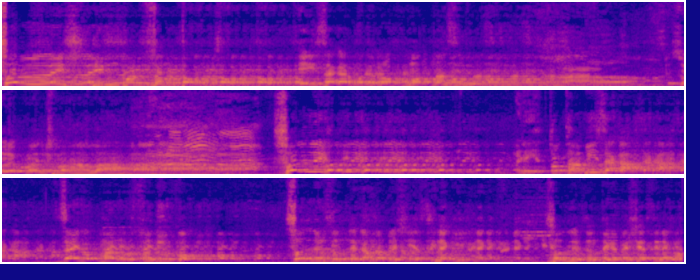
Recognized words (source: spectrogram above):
চল্লিশ দিন পর্যন্ত এই জায়গার মধ্যে রহমত নাজিল। জোরে বলেন, সুবহানাল্লাহ। চল্লিশ এত দামি জায়গা। যাই হোক, মানুষ যদিও কম। চল্লিশ জন থেকে আমরা বেশি আছি নাকি? চল্লিশ জন থেকে বেশি আছি না গো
